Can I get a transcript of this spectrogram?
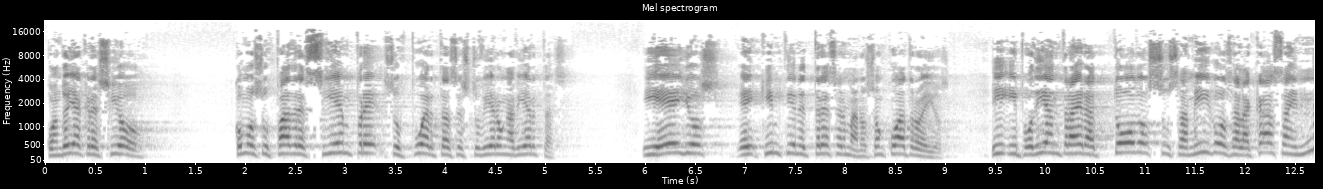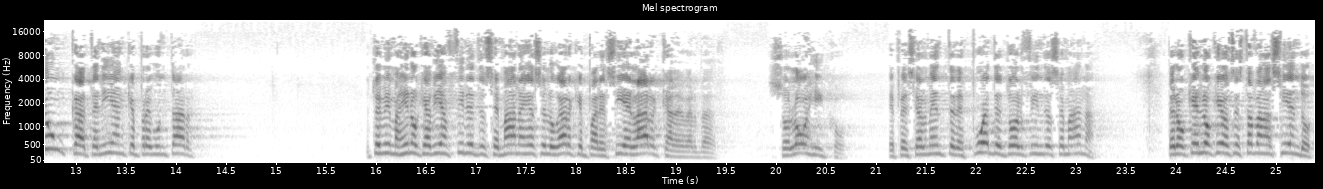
cuando ella creció, como sus padres siempre sus puertas estuvieron abiertas. Y ellos, eh, Kim tiene tres hermanos, son cuatro ellos. Y, podían traer a todos sus amigos a la casa y nunca tenían que preguntar. Entonces me imagino que habían fines de semana en ese lugar que parecía el arca de verdad, zoológico, especialmente después de todo el fin de semana. Pero ¿qué es lo que ellos estaban haciendo?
